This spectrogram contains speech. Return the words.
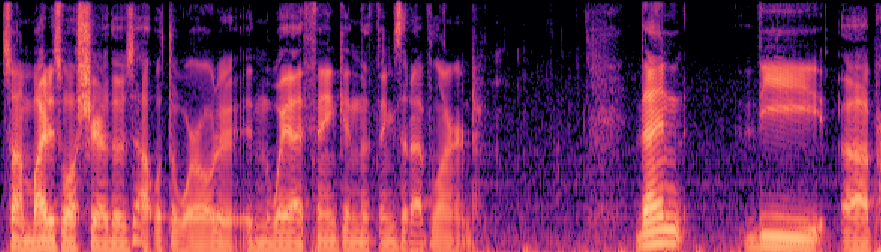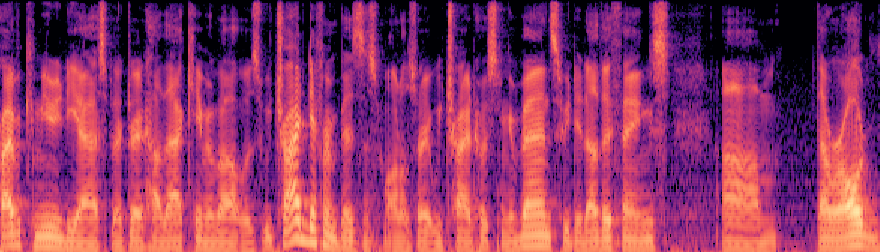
So I might as well share those out with the world in the way I think and the things that I've learned. Then the uh, private community aspect, right? How that came about was we tried different business models, right? We tried hosting events, we did other things um, that were all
